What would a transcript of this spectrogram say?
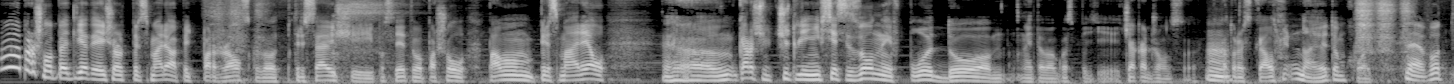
А прошло 5 лет, я еще раз пересмотрел, опять поржал, сказал, это потрясающе. И после этого пошел, по-моему, пересмотрел Короче, чуть ли не все сезоны, вплоть до этого, господи, Чака Джонса, М. который сказал, на этом хватит. Да, вот,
